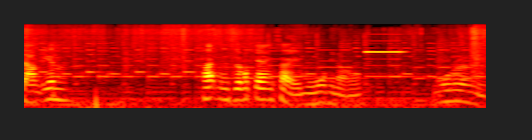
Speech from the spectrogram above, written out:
ประจำเอ็นพักหนึ่งซื้อมาแกงใส่หมูพี่น้องหมูเรื่องนี้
